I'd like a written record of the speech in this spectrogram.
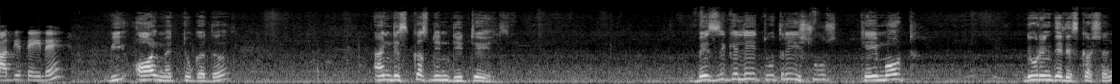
ಸಾಧ್ಯತೆ ಇದೆ. We all met together. And discussed in details. Basically, two, three issues came out during the discussion.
